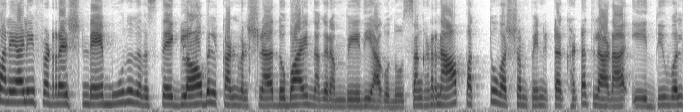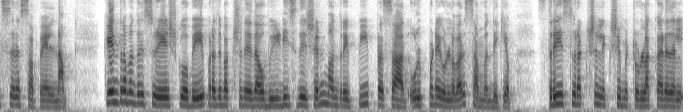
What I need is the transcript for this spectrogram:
മലയാളി ഫെഡറേഷന്റെ മൂന്ന് ദിവസത്തെ ഗ്ലോബൽ കൺവെൻഷന് ദുബായ് നഗരം വേദിയാകുന്നു. സംഘടന പത്തു വർഷം പിന്നിട്ട ഘട്ടത്തിലാണ് ഈ ദ്വിവത്സര സമ്മേളനം. കേന്ദ്രമന്ത്രി സുരേഷ് ഗോപി പ്രതിപക്ഷ നേതാവ് വി ഡി സതീശൻ മന്ത്രി പി പ്രസാദ് ഉൾപ്പെടെയുള്ളവർ സംബന്ധിക്കും. സ്ത്രീ സുരക്ഷ ലക്ഷ്യമിട്ടുള്ള കരുതൽ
